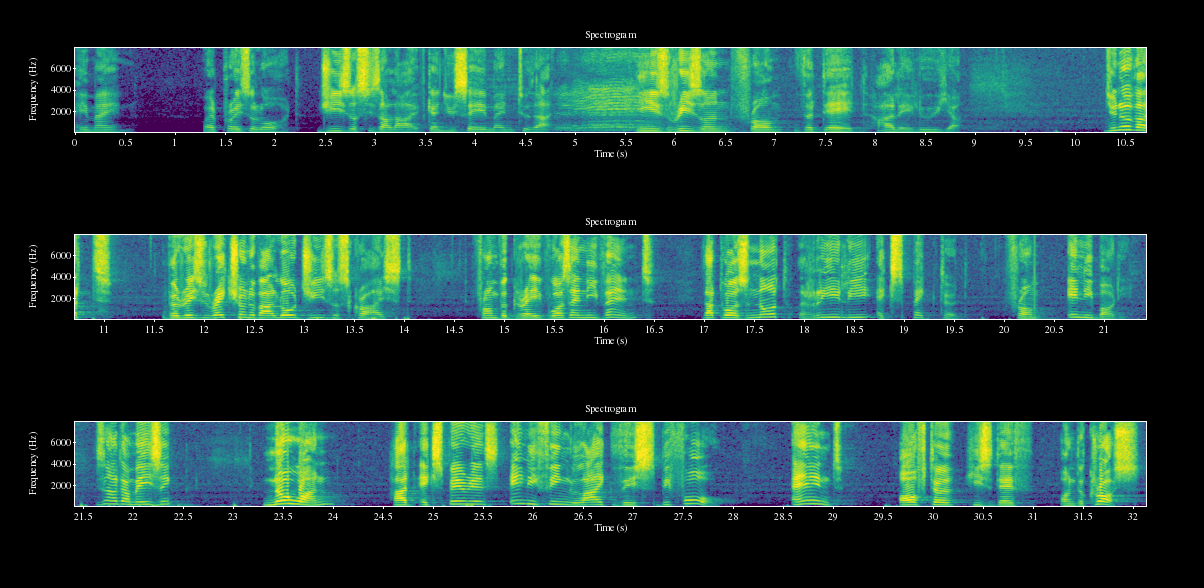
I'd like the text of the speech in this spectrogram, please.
Amen. Well, praise the Lord. Jesus is alive. Can you say amen to that? Amen. He is risen from the dead. Hallelujah. Do you know that the resurrection of our Lord Jesus Christ from the grave was an event that was not really expected from anybody? Isn't that amazing? No one had experienced anything like this before and after his death on the cross.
